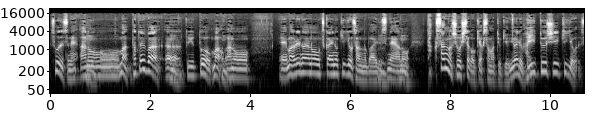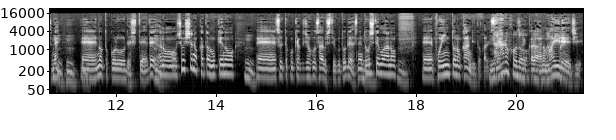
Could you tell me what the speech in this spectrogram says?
そうですね。あのーうん、まあ、例えば、うん、というと、まあ、うん、あの、えー、まあ、あれのあの、お使いの企業さんの場合ですね、あの、たくさんの消費者がお客様という企業、いわゆる B2C 企業ですね、はい、えー、のところでして、で、あの、消費者の方向けの、えー、そういった顧客情報サービスということでですね、どうしてもあの、えー、ポイントの管理とかですね、なるほど。それからあの、マイレージ、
